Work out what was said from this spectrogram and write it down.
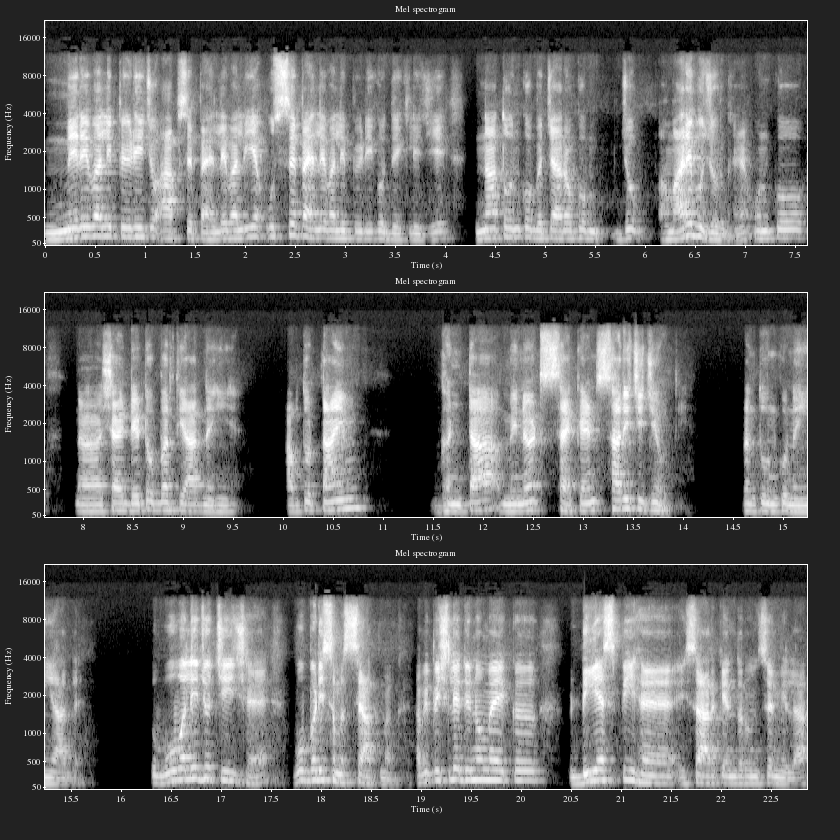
मेरे वाली पीढ़ी जो आपसे पहले वाली या उससे पहले वाली पीढ़ी को देख लीजिए, ना तो उनको बेचारों को, जो हमारे बुज़ुर्ग हैं, उनको शायद डेट ऑफ़ बर्थ याद नहीं है। अब तो टाइम घंटा, मिनट, सेकंड, सारी चीज़ें होती है, परंतु उनको नहीं याद है। तो वो वाली जो चीज़ है, वो बड़ी समस्यात्मक है। अभी पिछले दिनों में एक डीएसपी है हिसार के अंदर उनसे मिला।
